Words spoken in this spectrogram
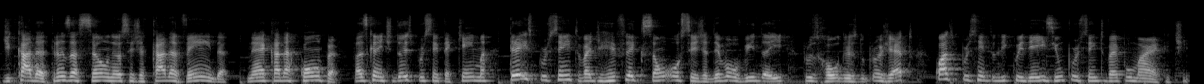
de cada transação, né, ou seja, cada venda, né, cada compra, basicamente 2% é queima, 3% vai de reflexão, ou seja, devolvido aí para os holders do projeto, 4% liquidez e 1% vai para o marketing.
